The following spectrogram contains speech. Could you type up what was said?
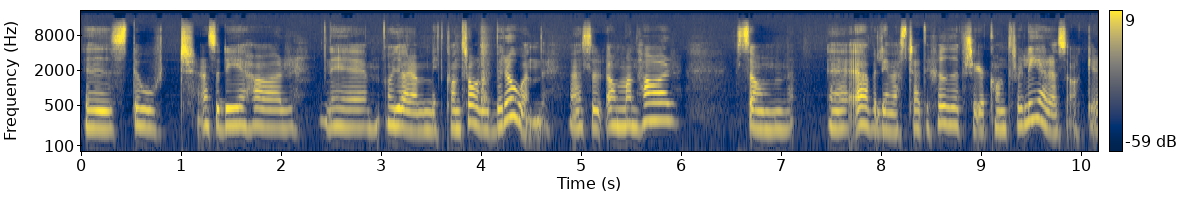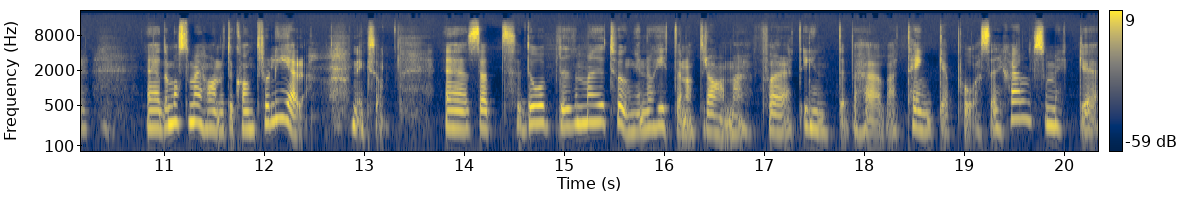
i stort, alltså det har att göra med mitt kontrollberoende. Alltså om man har som överlevnadsstrategi att försöka kontrollera saker, Eh, då måste man ju ha något att kontrollera. Liksom. Eh, så att då blir man ju tvungen att hitta något drama för att inte behöva tänka på sig själv så mycket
